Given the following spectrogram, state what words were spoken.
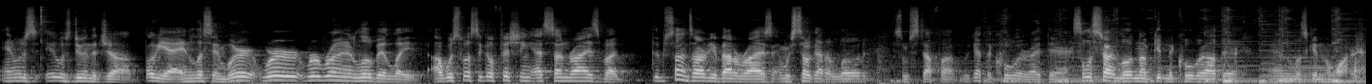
and it was it was doing the job. Oh yeah, and listen, we're we're we're running a little bit late. I was supposed to go fishing at sunrise, but the sun's already about to rise and we still gotta load some stuff up. We got the cooler right there. So let's start loading up, getting the cooler out there, and let's get in the water.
